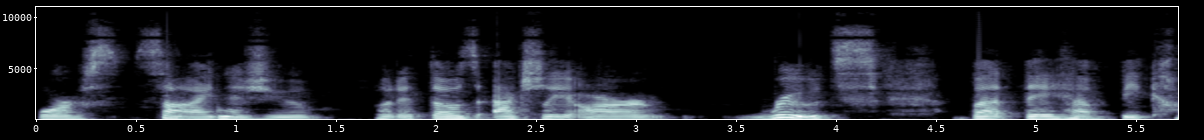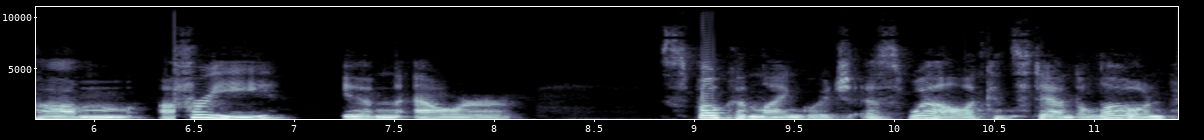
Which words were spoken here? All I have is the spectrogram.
or sign, as you put it, those actually are roots, but they have become uh, free in our spoken language as well and can stand alone.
